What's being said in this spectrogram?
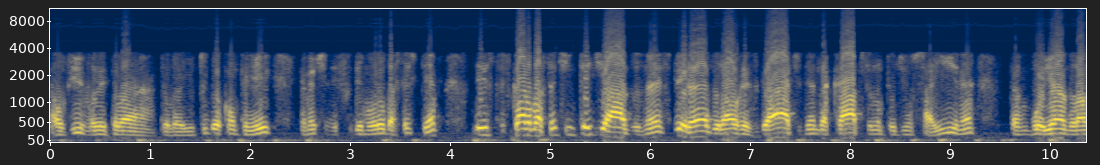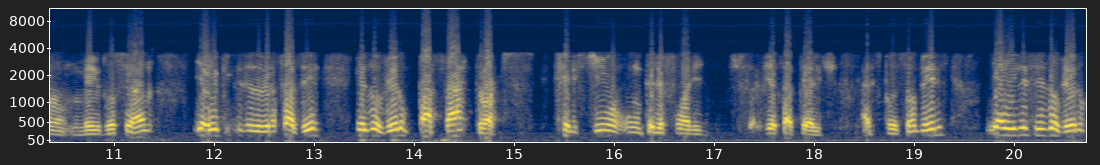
ao vivo ali pela, pela YouTube, eu acompanhei, realmente demorou bastante tempo, eles ficaram bastante entediados, né, esperando lá o resgate dentro da cápsula, não podiam sair, né, estavam boiando lá no, no meio do oceano, e aí o que eles resolveram fazer? Resolveram passar trotes. Eles tinham um telefone via satélite à disposição deles, e aí eles resolveram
